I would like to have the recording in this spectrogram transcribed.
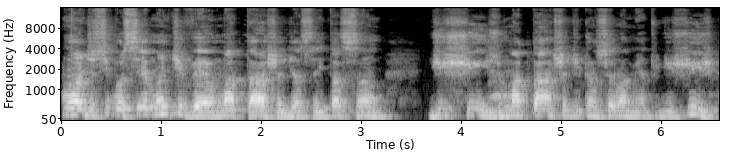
onde se você mantiver uma taxa de aceitação de X, uma taxa de cancelamento de X,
